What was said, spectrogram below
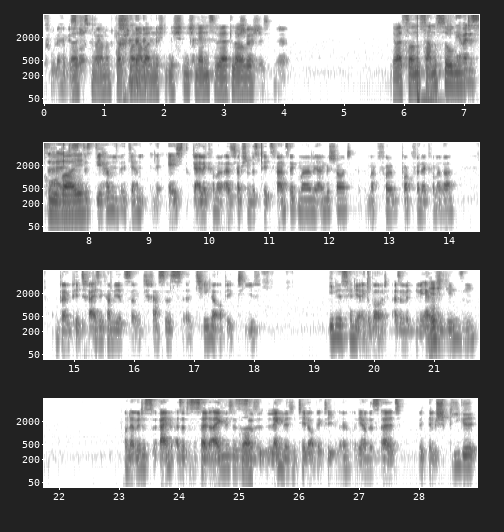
coole Handys keine rausbringen. Ahnung, ich glaube schon, aber nicht, nicht, nicht nennenswert, glaube ich. Ja. Ja, weil sonst Samsung, Ja, aber das, Huawei. das, das, die, haben, die haben eine echt geile Kamera. Also ich habe schon das P20 mal mir angeschaut. Macht voll Bock von der Kamera. Und beim P30 haben die jetzt so ein krasses äh, Teleobjektiv in das Handy eingebaut. Also mit mehreren Echt? Linsen. Und damit es rein, also das ist halt eigentlich, das ist so Krass. ein Teleobjektiv, ne? Und die haben das halt mit einem Spiegel,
